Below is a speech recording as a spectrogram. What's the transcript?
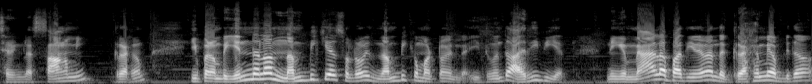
சரிங்களா? சாமி கிரகம். இப்போ நம்ம என்னெல்லாம் நம்பிக்கையாக சொல்கிறோம் இது நம்பிக்கை மட்டும் இல்லை. இது வந்து அறிவியல். நீங்கள் மேலே பார்த்தீங்கன்னா அந்த கிரகமே அப்படி தான்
